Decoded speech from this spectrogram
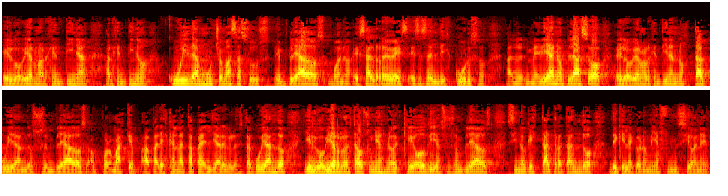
el gobierno argentina, argentino cuida mucho más a sus empleados. Bueno, es al revés, ese es el discurso. Al mediano plazo el gobierno argentino no está cuidando a sus empleados, por más que aparezca en la tapa del diario que los está cuidando, y el gobierno de Estados Unidos no es que odie a sus empleados, sino que está tratando de que la economía funcione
